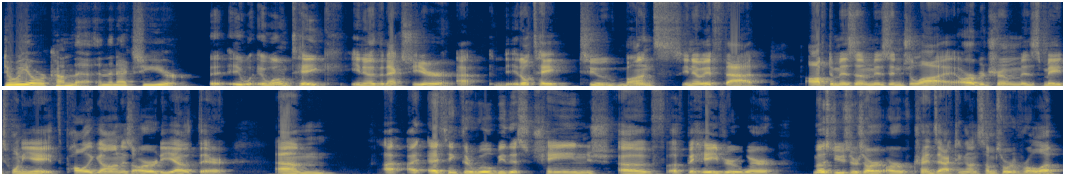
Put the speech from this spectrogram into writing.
Do we overcome that in the next year? It, it won't take you know the next year. Uh, it'll take two months you know if that. Optimism is in july. Arbitrum is may 28th polygon is already out there. Um, I, I, think there will be this change of, of behavior where most users are, are transacting on some sort of rollup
